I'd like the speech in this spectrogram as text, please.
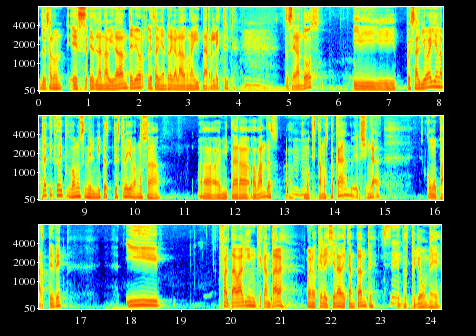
del salón, es, es la Navidad anterior, les habían regalado una guitarra eléctrica. Entonces eran dos. Y pues salió ahí en la plática, oye, pues vamos en el Imita tu estrella, vamos a, a imitar a, a bandas, a- como que estamos tocando y la chingada, como parte de. Y faltaba alguien que cantara, bueno, que la hiciera de cantante. Sí. Entonces, pues yo me.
